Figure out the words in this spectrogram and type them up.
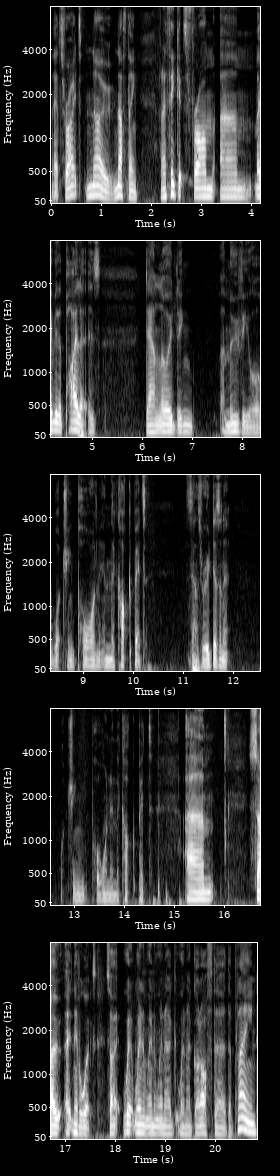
That's right. No, nothing. And I think it's from um, maybe the pilot is downloading a movie or watching porn in the cockpit. Sounds rude, doesn't it? Watching porn in the cockpit. Um, so it never works. So when when when I when I got off the the plane,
